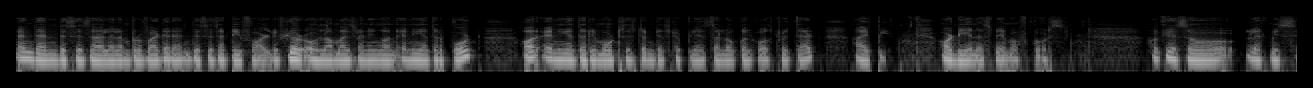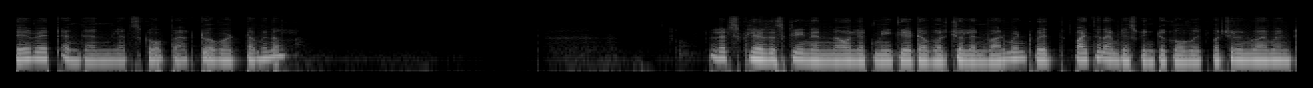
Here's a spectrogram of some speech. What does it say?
and then this is a LLM provider and this is a default. If your Ollama is running on any other port or any other remote system just replace the local host with that IP or DNS name of course. Okay so let me save it and then let's go back to our terminal. Let's clear the screen and now let me create a virtual environment. With python i'm just going to go with virtual environment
